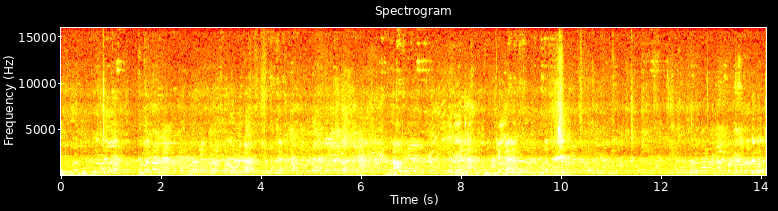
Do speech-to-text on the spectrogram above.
நீங்க போட்டுங்க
